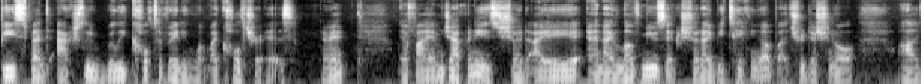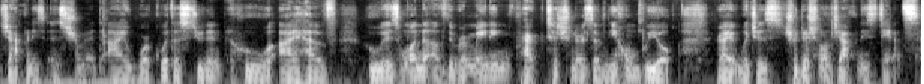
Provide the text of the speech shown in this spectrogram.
be spent actually really cultivating what my culture is, right? If I am Japanese, should I, and I love music, should I be taking up a traditional uh, Japanese instrument? I work with a student who I have, who is one of the remaining practitioners of Nihonbuyo, right, which is traditional Japanese dance.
